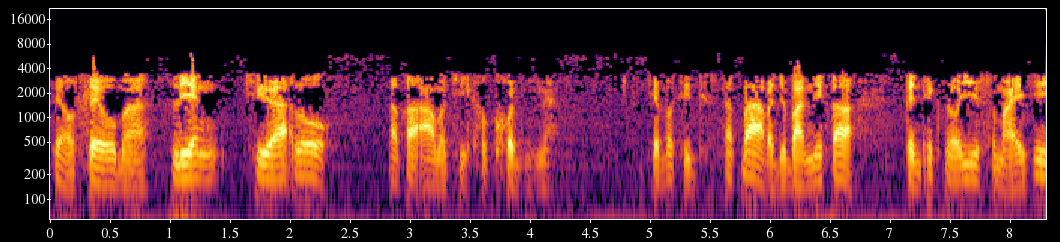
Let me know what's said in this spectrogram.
ไปเอาเซลล์มาเลี้ยงเชื้อโรคแล้วก็เอามาฉีดเข้าคนนะเช่นวัคซีนพิษสุนัขบ้าปัจจุบันนี้ก็ เป็นเทคโนโลยีสมัยที่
